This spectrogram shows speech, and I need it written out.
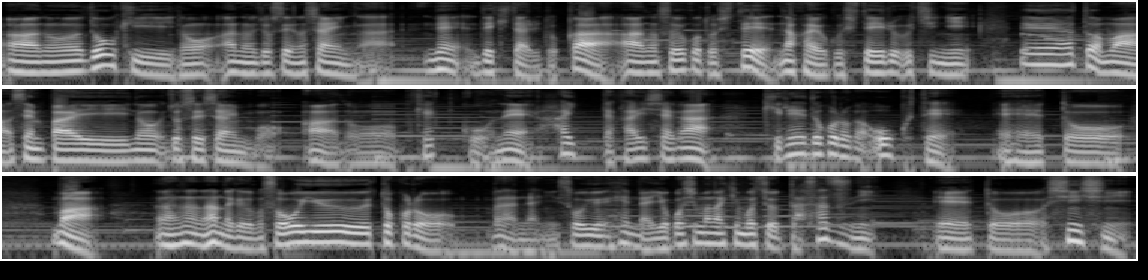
あの、同期のあの女性の社員がね、できたりとか、あの、そういうことして仲良くしているうちに、で、あとはまあ、先輩の女性社員も、あの、結構ね、入った会社が綺麗どころが多くて、えっ、ー、と、まあ、なんだけども、そういうところを、まあ、何、そういう変な横島な気持ちを出さずに、えっ、ー、と、真摯に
